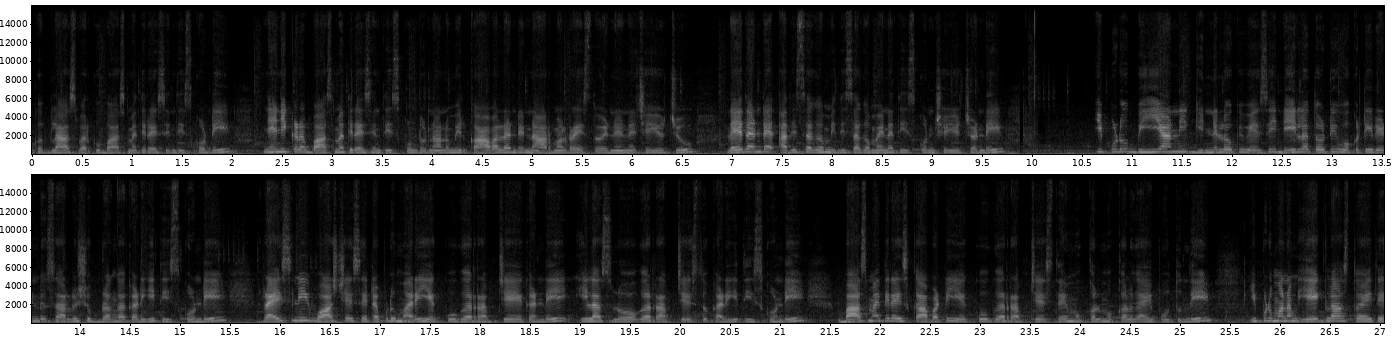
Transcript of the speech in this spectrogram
ఒక గ్లాస్ వరకు బాస్మతి రైస్ని తీసుకోండి. నేను ఇక్కడ బాస్మతి రైస్ని తీసుకుంటున్నాను. మీరు కావాలంటే నార్మల్ రైస్తో అయినా చేయొచ్చు. లేదంటే అది సగం ఇది సగమైనా తీసుకొని చేయొచ్చండి. ఇప్పుడు బియ్యాన్ని గిన్నెలోకి వేసి నీళ్ళతోటి ఒకటి రెండు సార్లు శుభ్రంగా కడిగి తీసుకోండి. రైస్ని వాష్ చేసేటప్పుడు మరీ ఎక్కువగా రబ్ చేయకండి. ఇలా స్లోగా రబ్ చేస్తూ కడిగి తీసుకోండి. బాస్మతి రైస్ కాబట్టి ఎక్కువగా రబ్ చేస్తే ముక్కలు ముక్కలుగా అయిపోతుంది. ఇప్పుడు మనం ఏ గ్లాస్తో అయితే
